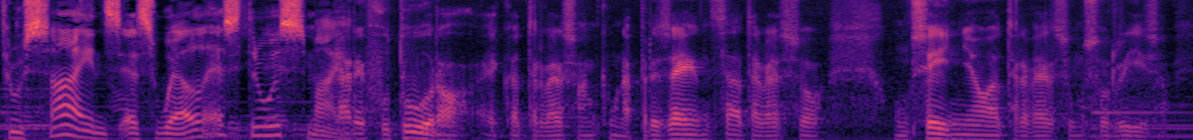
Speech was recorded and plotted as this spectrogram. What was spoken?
through signs as well as through a smile. Dare futuro, ecco, attraverso anche una presenza, attraverso un segno, attraverso un sorriso.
